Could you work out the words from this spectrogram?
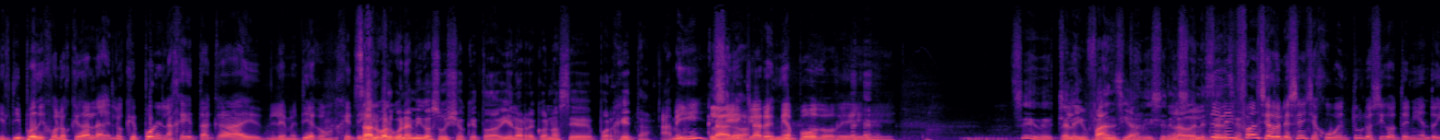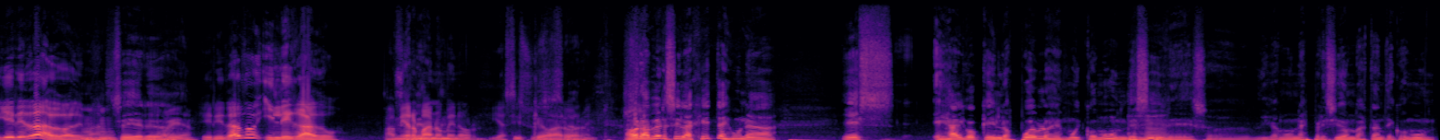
y el tipo dijo, los que dan la- los que ponen la jeta acá, eh, le metía con jeta. y- Salvo algún amigo suyo que todavía lo reconoce por Jeta. ¿A mí? Claro. Sí, claro, es mi apodo de, Sí, de, De la infancia, de la así. de adolescencia. la infancia, adolescencia, juventud, lo sigo teniendo. Y heredado además. Sí, heredado. Muy bien. Heredado y legado a mi hermano menor. Y así Qué bárbaro. sucesivamente. Ahora, verse la jeta es una. Es, es algo que en los pueblos es muy común decir eso, digamos, una expresión bastante común.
